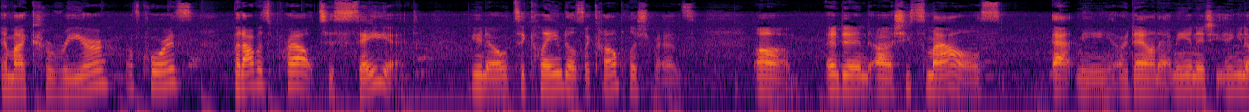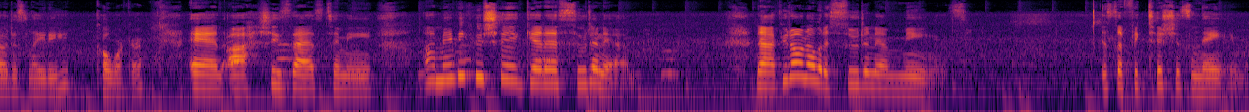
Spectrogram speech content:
in my career, of course. But I was proud to say it, you know, to claim those accomplishments. Um, and then uh, she smiles at me or down at me, and then she, and, you know, this lady, coworker, and uh, she says to me, uh, "Maybe you should get a pseudonym." Now, if you don't know what a pseudonym means, it's a fictitious name,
